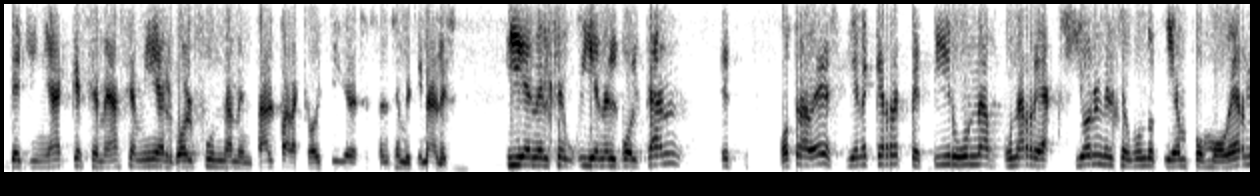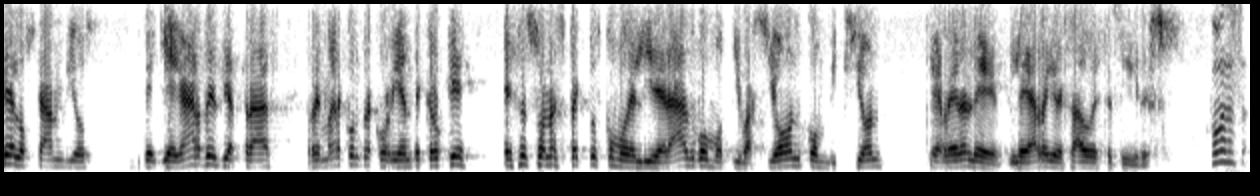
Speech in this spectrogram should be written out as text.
de Gignac que se me hace a mí el gol fundamental para que hoy Tigres esté en semifinales. Y en el y en el Volcán eh, otra vez tiene que repetir una una reacción en el segundo tiempo, moverle a los cambios, de llegar desde atrás, remar contra corriente. Creo que esos son aspectos como de liderazgo, motivación, convicción que Herrera le, le ha regresado a este Tigres. ¿Cómo estás,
